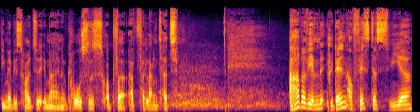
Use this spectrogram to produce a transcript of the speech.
die mir bis heute immer ein großes Opfer abverlangt hat. Aber wir stellen auch fest, dass wir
